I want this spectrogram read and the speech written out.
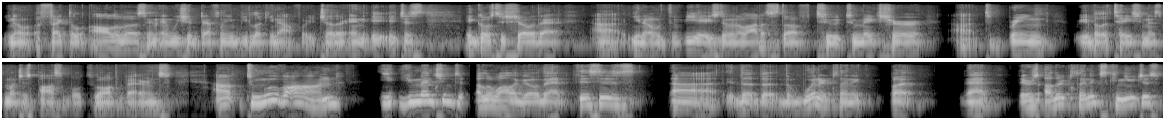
you know affect all of us, and, and we should definitely be looking out for each other. And it, it just it goes to show that uh, you know the VA is doing a lot of stuff to to make sure uh, to bring rehabilitation as much as possible to all the veterans. Uh, to move on, you, you, mentioned a little while ago that this is uh, the, the the winter clinic, but that there's other clinics. Can you just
